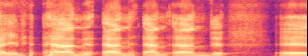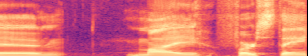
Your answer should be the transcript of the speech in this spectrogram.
right? And and and and um, my first thing.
